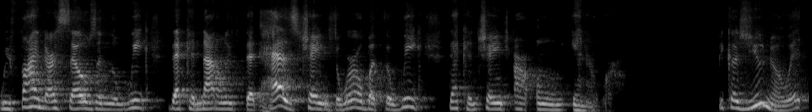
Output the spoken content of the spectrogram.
we find ourselves in the week that can not only that has changed the world, but the week that can change our own inner world. Because you know it.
